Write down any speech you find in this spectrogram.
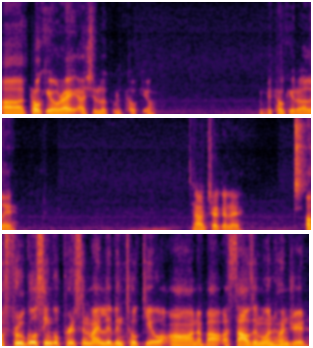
Uh Tokyo, right? I should look in Tokyo. Okay, Tokyo to LA. I'll check LA. A frugal single person might live in Tokyo on about a thousand one hundred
